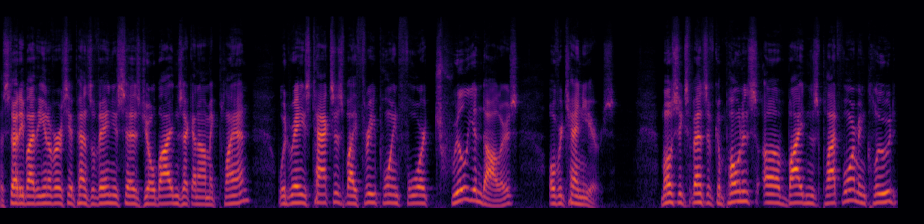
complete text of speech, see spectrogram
A study by the University of Pennsylvania says Joe Biden's economic plan would raise taxes by $3.4 trillion over 10 years. Most expensive components of Biden's platform include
